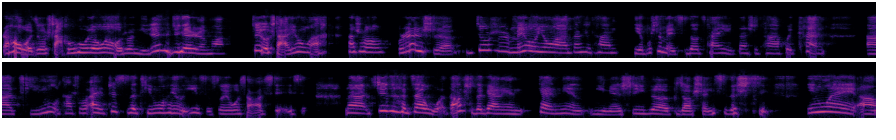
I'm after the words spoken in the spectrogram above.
然后我就傻乎乎的问我说你认识这些人吗？这有啥用啊？他说不认识，就是没有用啊。但是他也不是每次都参与，但是他会看。啊，题目他说，哎，这次的题目很有意思，所以我想要写一写。那这个在我当时的概念概念里面是一个比较神奇的事情，因为啊，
